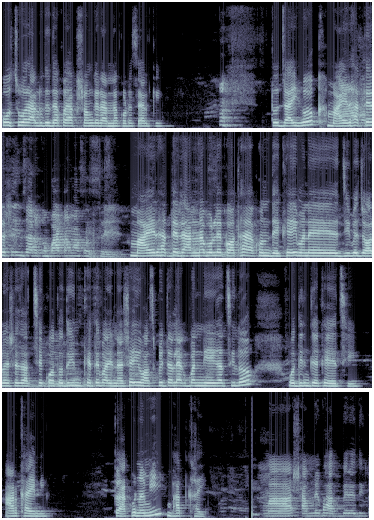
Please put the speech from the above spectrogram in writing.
কচু আর আলু দিয়ে দেখো একসঙ্গে রান্না করেছে আর কি। তো যাই হোক মায়ের হাতের মায়ের হাতের রান্না বলে কথা এখন দেখেই মানে জিভে জল এসে যাচ্ছে কতদিন খেতে পারি না। সেই হসপিটালে একবার নিয়ে গেছিল ওদিনকে খেয়েছি আর খাইনি। তো এখন আমি ভাত খাই। মা সামনে ভাত বেড়ে দিল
